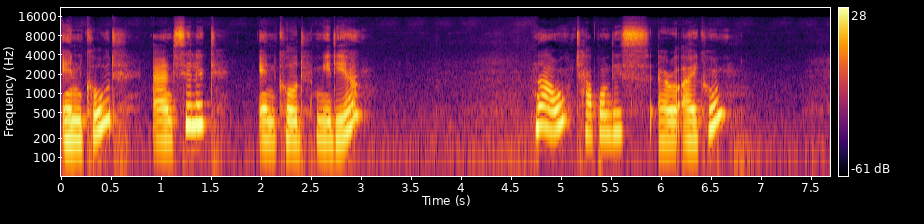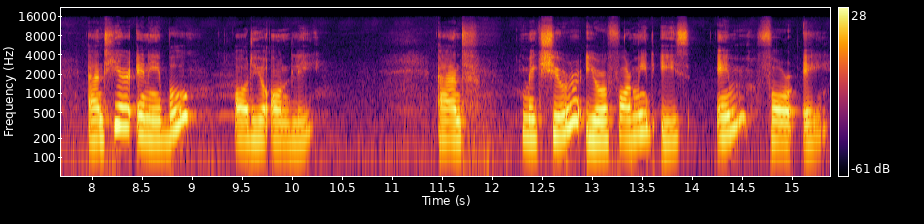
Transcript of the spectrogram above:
encode and select encode media. Now tap on this arrow icon. And here enable audio only. And make sure your format is M4A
